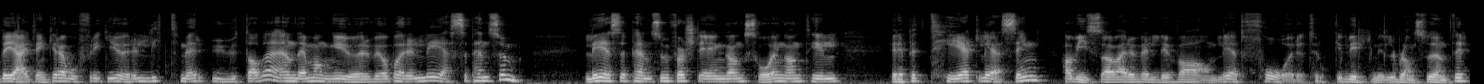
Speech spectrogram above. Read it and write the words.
det jeg tenker er hvorfor ikke gjøre litt mer ut av det enn det mange gjør ved å bare lese pensum. Lese pensum først en gang, så en gang til. Repetert lesing har vist seg å være veldig vanlig, et foretrukket virkemiddel blant studenter.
